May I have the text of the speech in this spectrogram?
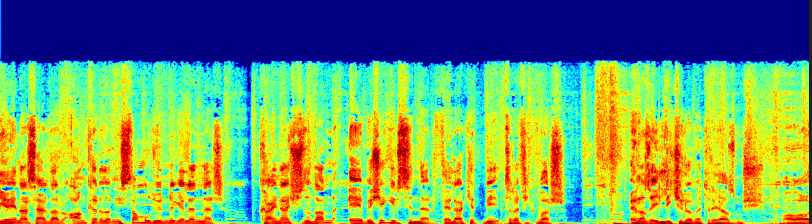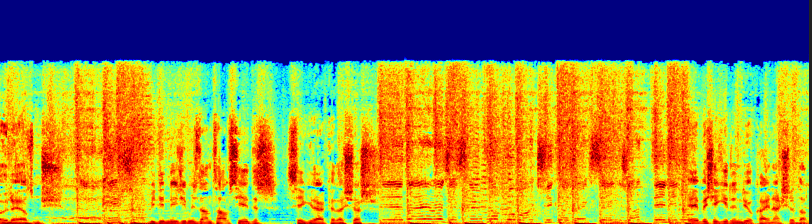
yayınlar Serdar. Ankara'dan İstanbul yönüne gelenler Kaynaşlı'dan E5'e girsinler. Felaket bir trafik var. En az 50 kilometre yazmış. Valla öyle yazmış. Bir dinleyicimizden tavsiyedir sevgili arkadaşlar. Dayanacaksın kapıma çıkacaksın caddenin E5'e girin diyor Kaynaşlı'dan.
